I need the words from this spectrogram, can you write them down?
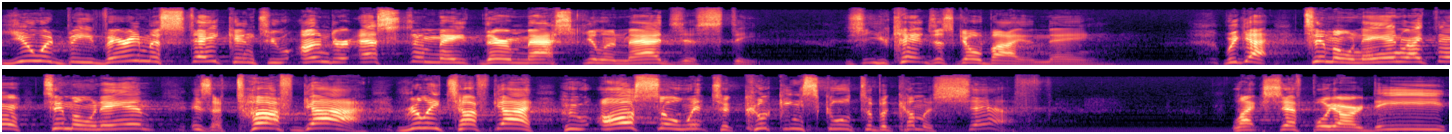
You would be very mistaken to underestimate their masculine majesty. You, see, you can't just go by a name. We got Tim Onan right there. Tim Onan is a tough guy, really tough guy, who also went to cooking school to become a chef like Chef Boyardee,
